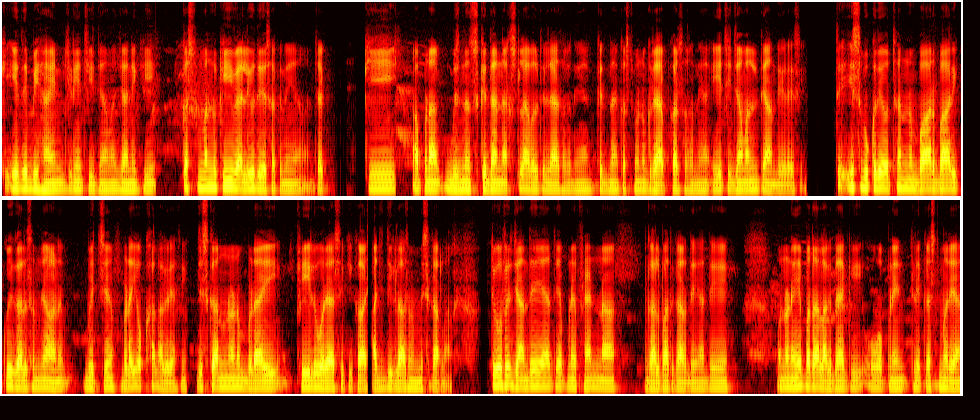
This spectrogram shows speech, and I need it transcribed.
ਕਿ ਇਹਦੇ ਬਿਹਾਈਂਡ ਜਿਹੜੀਆਂ ਚੀਜ਼ਾਂ ਵਾ, ਯਾਨੀ ਕਿ ਕਸਟਮਰ ਨੂੰ ਕੀ ਵੈਲਿਊ ਦੇ ਸਕਦੇ ਆ ਜਾਂ ਕੀ ਆਪਣਾ ਬਿਜ਼ਨਸ ਕਿਦਾਂ ਨੈਕਸਟ ਲੈਵਲ ਤੇ ਲੈ ਸਕਦੇ ਆ ਕਿਦਾਂ ਕਸਟਮਰ ਨੂੰ ਗ੍ਰੈਬ ਕਰ ਸਕਦੇ ਆ ਇਹ ਚੀਜ਼ਾਂ ਵੱਲ ਧਿਆਨ ਦੇ ਰਹੇ ਸੀ। ਤੇ ਇਸ ਬੁੱਕ ਦੇ ਆਥਰ ਨੂੰ ਬਾਰ-ਬਾਰ ਇੱਕੋ ਹੀ ਗੱਲ ਸਮਝਾਉਣ ਵਿੱਚ ਬੜਾ ਹੀ ਔਖਾ ਲੱਗ ਰਿਹਾ ਸੀ, ਜਿਸ ਕਾਰਨ ਉਹਨਾਂ ਨੂੰ ਬੜਾ ਹੀ ਫੀਲ ਹੋ ਰਿਹਾ ਸੀ ਕਿ ਕਾਸ਼ ਅੱਜ ਦੀ ਕਲਾਸ ਮੈਂ ਮਿਸ ਕਰ ਲਾਂ। ਤੇ ਉਹ ਫਿਰ ਜਾਂਦੇ ਆ ਤੇ ਆਪਣੇ ਫਰੈਂਡ ਨਾਲ ਗੱਲਬਾਤ ਕਰਦੇ ਆ ਤੇ ਉਹਨਾਂ ਨੂੰ ਇਹ ਪਤਾ ਲੱਗਦਾ ਹੈ ਕਿ ਉਹ ਆਪਣੇ ਜਿਹੜੇ ਕਸਟਮਰ ਆ,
